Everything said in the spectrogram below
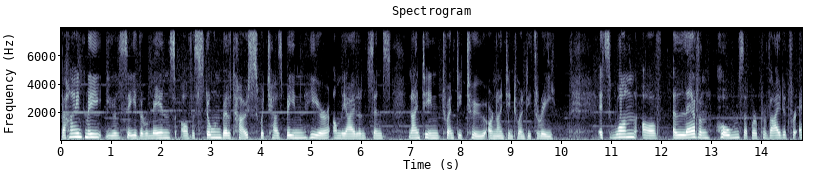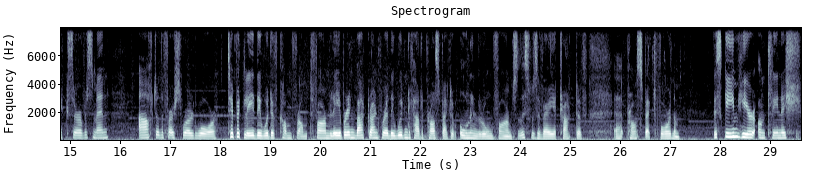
Behind me you'll see the remains of a stone built house which has been here on the island since 1922 or 1923. It's one of 11 homes that were provided for ex-servicemen after the First World War. Typically they would have come from farm labouring background where they wouldn't have had a prospect of owning their own farm so this was a very attractive uh, prospect for them. The scheme here on Cleenish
